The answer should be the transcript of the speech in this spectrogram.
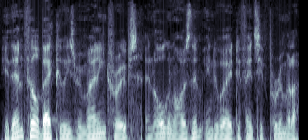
He then fell back to his remaining troops and organised them into a defensive perimeter.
